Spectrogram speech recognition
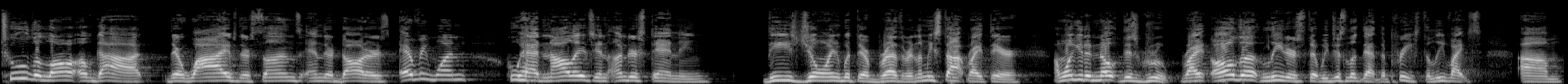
to the law of God, their wives, their sons, and their daughters, everyone who had knowledge and understanding these joined with their brethren. Let me stop right there. I want you to note this group, right? All the leaders that we just looked at, the priests, the Levites. Um,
